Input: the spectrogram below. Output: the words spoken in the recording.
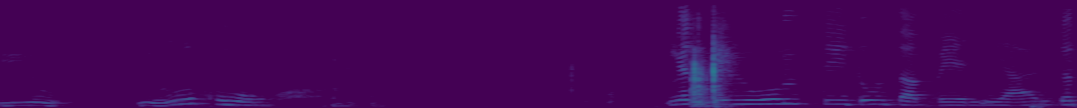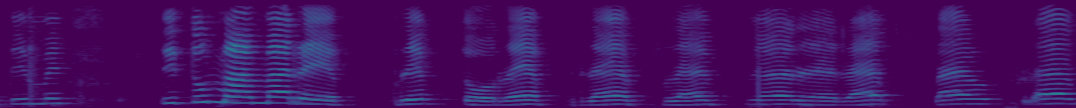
you you Γιατί τίτουν τα παιδιά. Τότε με τίτουν μάμα ρεπ, ρεπ το ρεπ, ρεπ, ρεπ, ρεπ, ρεπ, ρεπ, ρεπ.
